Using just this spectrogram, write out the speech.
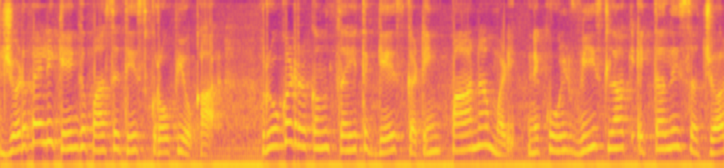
ઝડપાયેલી ગેંગ પાસેથી સ્કોર્પિયો કાર. રોકડ રકમ સહિત ગેસ કટિંગ પાના મળી ને કુલ વીસ લાખ એકતાલીસ હજાર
